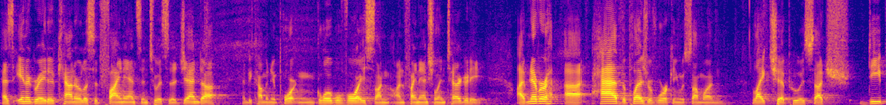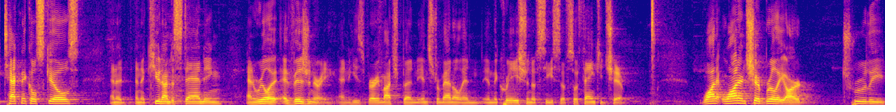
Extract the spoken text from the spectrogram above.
has integrated counter-illicit finance into its agenda and become an important global voice on, on financial integrity. I've never uh, had the pleasure of working with someone like Chip who has such deep technical skills and a, an acute understanding and really a visionary. And he's very much been instrumental in, in the creation of CSIF. So thank you, Chip. Juan, Juan and Chip really are truly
